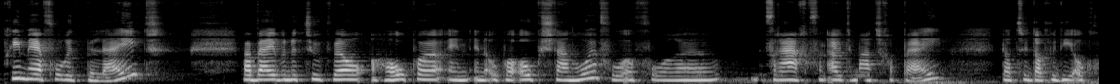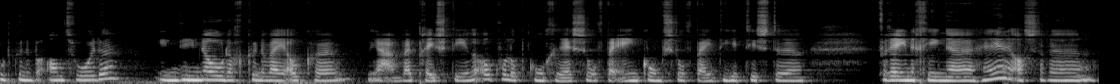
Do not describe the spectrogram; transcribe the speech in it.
primair voor het beleid. Waarbij we natuurlijk wel hopen en, en ook wel openstaan hoor, voor, voor uh, vragen vanuit de maatschappij. Dat, dat we die ook goed kunnen beantwoorden. Indien nodig kunnen wij ook, uh, ja, wij presenteren ook wel op congressen of bijeenkomsten of bij diëtistenverenigingen. Hè, als er mm,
